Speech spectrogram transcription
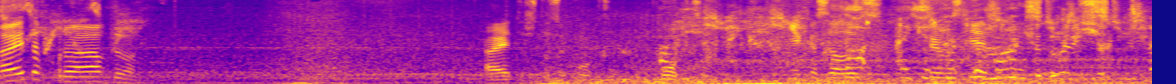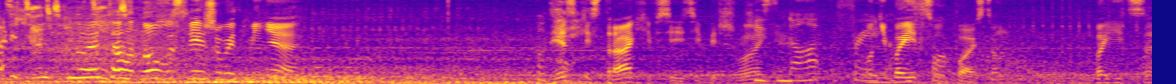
а это вправду. А это что за когти? Когти. Мне казалось, что я выслеживаю чудовище. Но это оно выслеживает меня. Детские страхи, все эти переживания. Он не боится упасть, он боится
